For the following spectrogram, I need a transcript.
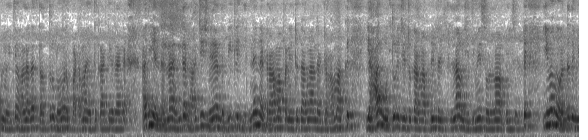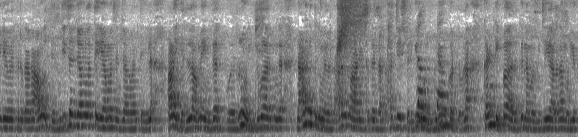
உண்மையத்தையும் அழகாக தத்ரூபமாக ஒரு படமாக எடுத்து காட்டிடுறாங்க. அது என்னன்னா இந்த ராஜேஸ்வரி அந்த வீட்டில் என்னென்ன ட்ராமா பண்ணிட்டு இருக்காங்க அந்த ட்ராமாக்கு யார் ஒத்துழைச்சிட்டு இருக்காங்க அப்படின்ற எல்லா விஷயத்தையுமே சொல்லலாம் அப்படின்னு சொல்லிட்டு இவங்க வந்து அந்த வீடியோ எடுத்திருக்காங்க. அவங்க தெரிஞ்சு செஞ்சாங்களா தெரியாம செஞ்சாங்களான்னு தெரியல. ஆனா எல்லாமே இங்க வெறும் இதுவா இருக்குங்க. நாடகத்துக்கு மேல நாடகமா ஆடிட்டு இருக்க இந்த ராஜேஸ்வரிக்கு ஒரு முடிவு கட்டணும்னா கண்டிப்பா அதுக்கு நம்ம விஜயால தான் முடியும்.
